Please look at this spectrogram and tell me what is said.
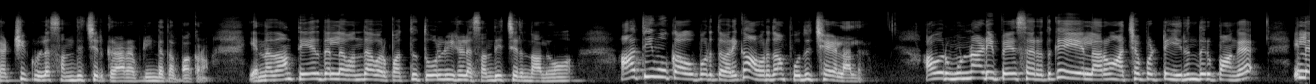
கட்சிக்குள்ளே சந்திச்சிருக்கிறார் அப்படின்றத பார்க்குறோம் என்னதான் தேர்தலில் வந்து அவர் பத்து தோல்விகளை சந்திச்சிருந்தாலும் அதிமுகவை பொறுத்த வரைக்கும் அவர் தான் பொதுச் செயலாளர். அவர் முன்னாடி பேசுறதுக்கு எல்லாரும் அச்சப்பட்டு இருந்திருப்பாங்க. இல்லை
